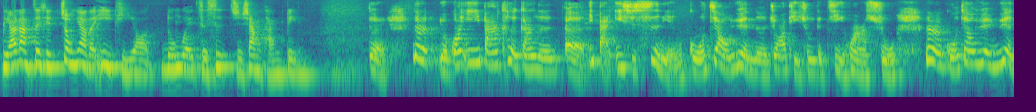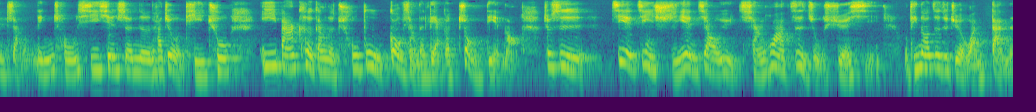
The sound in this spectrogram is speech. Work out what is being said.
不要让这些重要的议题哦，沦为只是纸上谈兵。对，那有关一八课纲呢？呃，一百一十四年国教院呢就要提出一个计划书。那国教院院长林崇熙先生呢，他就有提出一八课纲的初步构想的两个重点哦，就是借镜实验教育，强化自主学习。我听到这就觉得完蛋了。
